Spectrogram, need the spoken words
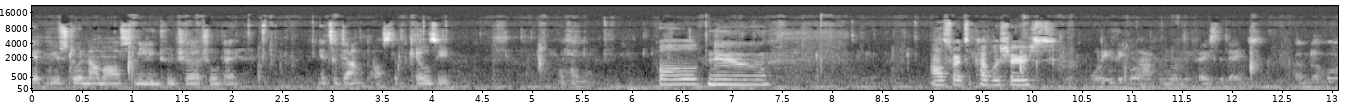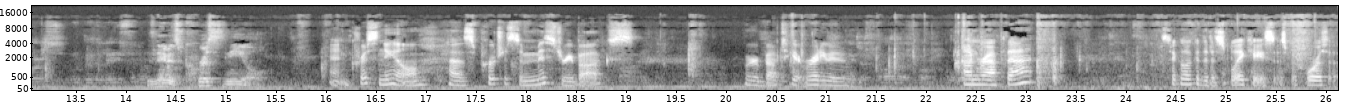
Get used to a numb ass needing through church all day. It's a damn pass that kills you. Old, new, all sorts of publishers. What do you think will happen when we face the Danes? His name is Chris Neal. And Chris Neal has purchased a mystery box. We're about to get ready to unwrap that. Let's take a look at the display cases before the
